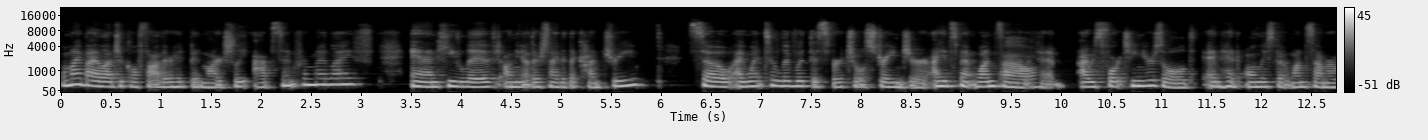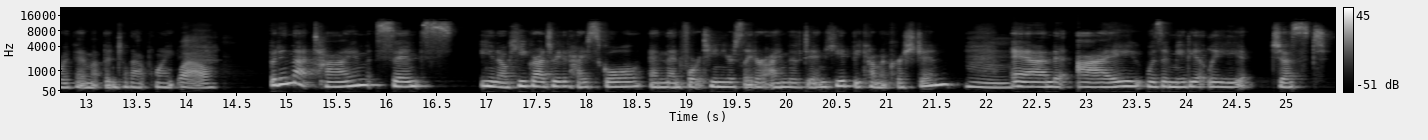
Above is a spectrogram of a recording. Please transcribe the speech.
Well, my biological father had been largely absent from my life and he lived on the other side of the country. So I went to live with this virtual stranger. I had spent one summer wow. with him. I was 14 years old and had only spent one summer with him up until that point. Wow. But in that time, since you know, he graduated high school and then 14 years later I moved in. He had become a Christian mm. and I was immediately just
